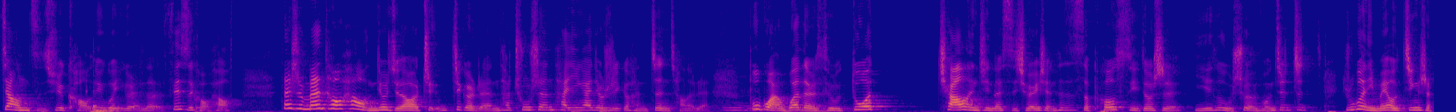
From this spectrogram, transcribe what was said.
这样子去考虑过一个人的 physical health。但是 mental health 你就觉得哦，这这个人他出生他应该就是一个很正常的人，不管 whether through 多 challenging 的 situation，他是 supposedly 都是一路顺风。这这，如果你没有精神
